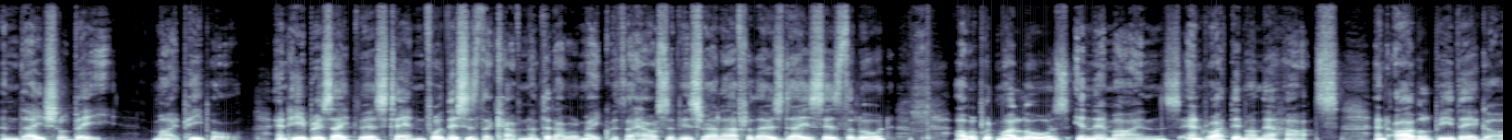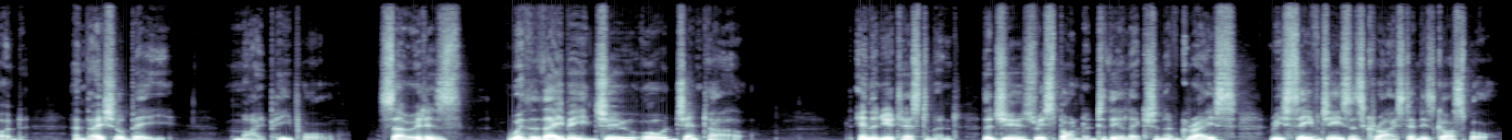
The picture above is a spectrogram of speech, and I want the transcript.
and they shall be my people. And Hebrews 8, verse 10 For this is the covenant that I will make with the house of Israel after those days, says the Lord. I will put my laws in their minds, and write them on their hearts, and I will be their God and they shall be my people. So it is whether they be Jew or Gentile. In the New Testament, the Jews responded to the election of grace, received Jesus Christ and his gospel.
